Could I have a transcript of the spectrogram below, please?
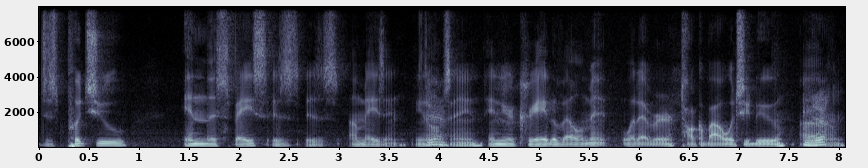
just put you in this space is is amazing. You know what I'm saying? In your creative element, whatever. Talk about what you do. Yeah. Um,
